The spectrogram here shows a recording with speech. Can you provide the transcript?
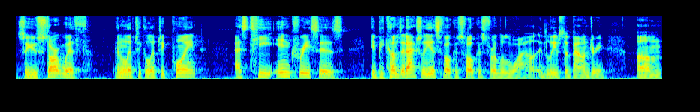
So you start with an elliptic elliptic point. As t increases, it becomes, it actually is focus focus for a little while. It leaves the boundary. Um,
